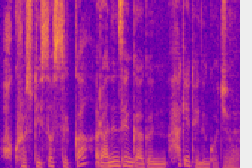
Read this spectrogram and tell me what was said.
어, 그럴 수도 있었을까라는 생각은 하게 되는 거죠.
